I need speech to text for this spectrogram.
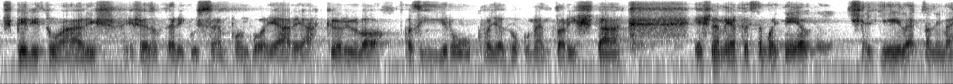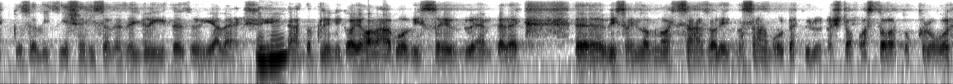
spirituális és ezoterikus szempontból járják körül a, az írók vagy a dokumentaristák, és nem értettem, hogy miért is egy élettani megközelítése, hiszen ez egy létező jelenség. Uh-huh. Tehát a klinikai halálból visszajövő emberek viszonylag nagy százaléka számol be különös tapasztalatokról,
